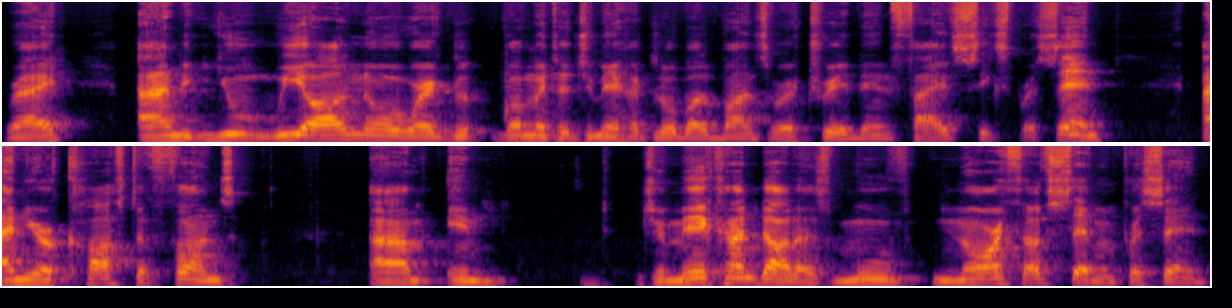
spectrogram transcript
right? And you we all know where government of Jamaica global bonds were trading 5 6%, and your cost of funds um, in Jamaican dollars move north of 7%,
